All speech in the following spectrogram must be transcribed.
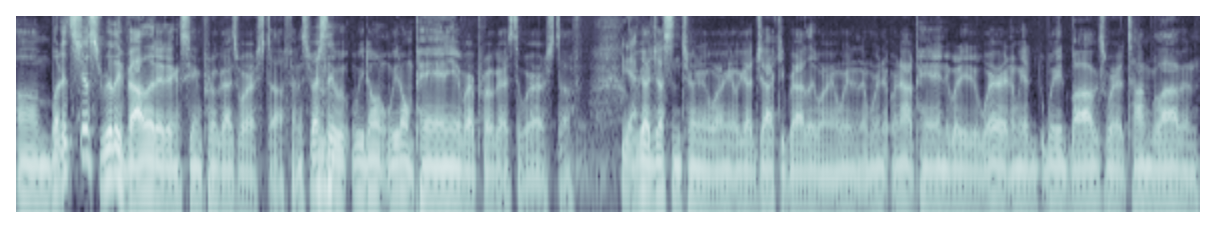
um, but it's just really validating seeing pro guys wear our stuff, and especially we don't we don't pay any of our pro guys to wear our stuff. Yeah. We've got Justin Turner wearing it, we got Jackie Bradley wearing it. We're, we're not paying anybody to wear it, and we had Wade Boggs wear it, Tom Glavine, and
